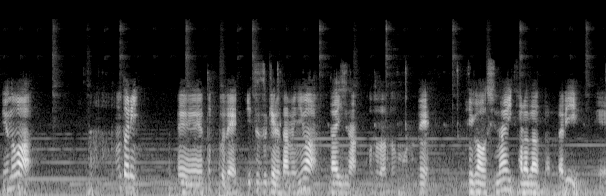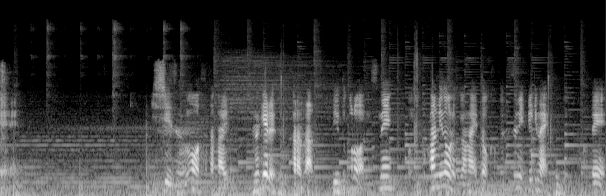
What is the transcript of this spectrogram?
っていうのは、本当にえー、トップで居続けるためには大事なことだと思うので、怪我をしない体だったり、えー、1シーズンを戦い抜ける体っていうところはですね、管理能力がないと確実にできないので、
